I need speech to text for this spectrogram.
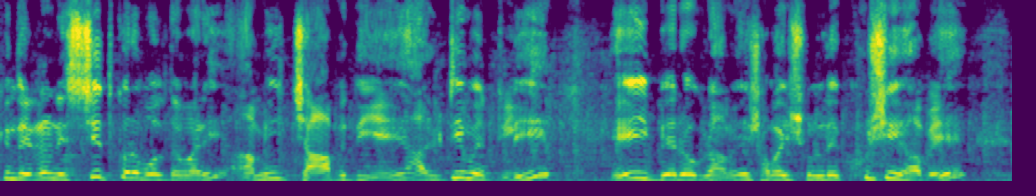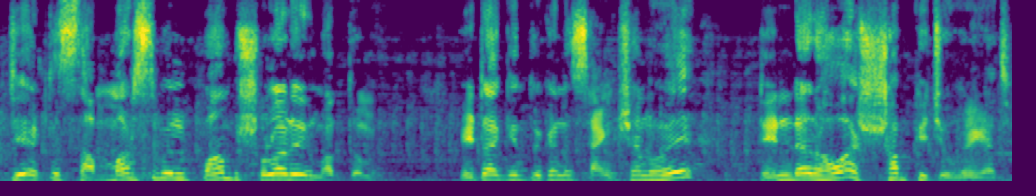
কিন্তু এটা নিশ্চিত করে বলতে পারি আমি চাপ দিয়ে আলটিমেটলি এই বেরো গ্রামে সবাই শুনলে খুশি হবে যে একটা সাবমার্সিবল পাম্প সোলারের মাধ্যমে। এটা কিন্তু এখানে স্যাংশন হয়ে টেন্ডার হওয়া সব কিছু হয়ে গেছে।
